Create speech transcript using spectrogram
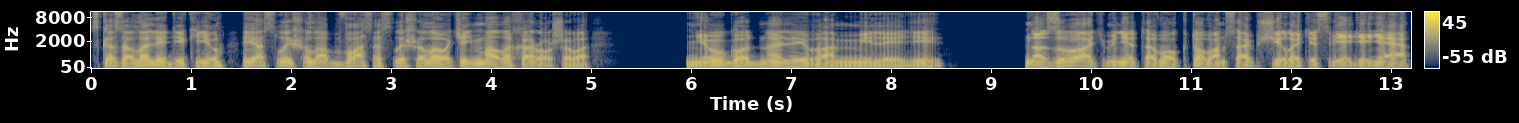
сказала леди Кью. «Я слышала об вас и слышала очень мало хорошего. «Не угодно ли вам, миледи, назвать мне того, кто вам сообщил эти сведения?»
